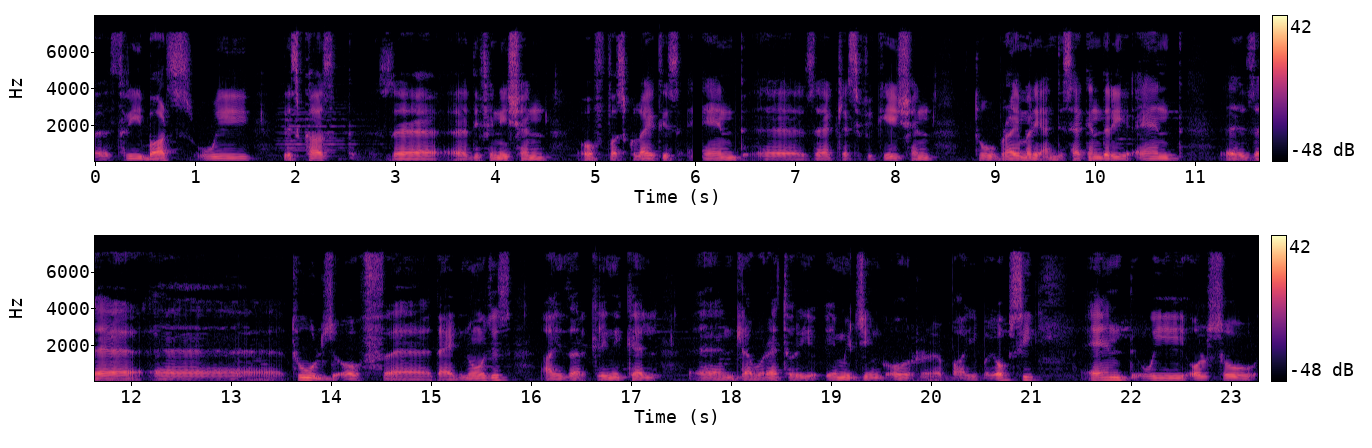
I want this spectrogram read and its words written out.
uh, three parts, we discussed the uh, definition of vasculitis and uh, the classification to primary and secondary and uh, the uh, tools of uh, diagnosis, either clinical and laboratory imaging or uh, by biopsy. And we also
